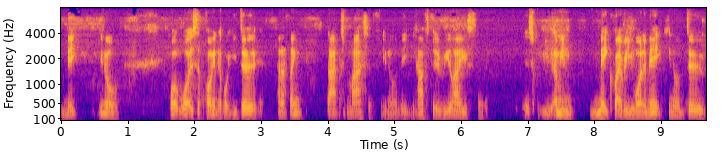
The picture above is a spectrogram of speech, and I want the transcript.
make you know what what is the point of what you do? And I think that's massive. You know, that you have to realize that it's. I mean, make whatever you want to make. You know, do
